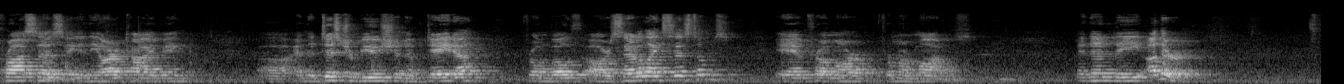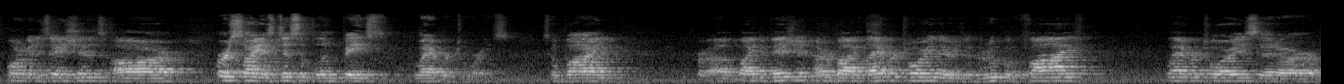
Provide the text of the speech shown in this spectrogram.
processing and the archiving uh, and the distribution of data from both our satellite systems and from our, from our models. And then the other organizations are earth science discipline-based laboratories. So by, uh, by division, or by laboratory, there's a group of five laboratories that are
